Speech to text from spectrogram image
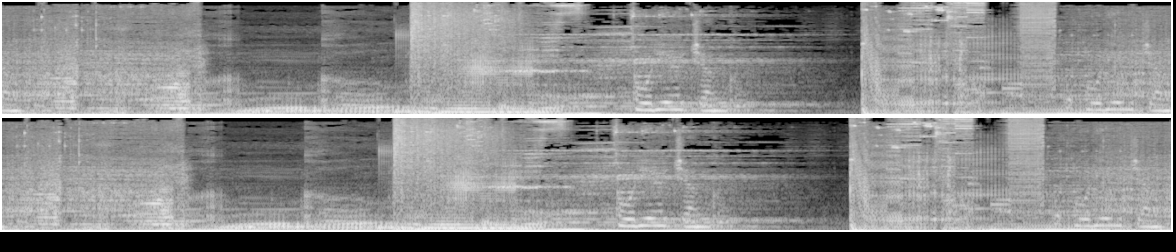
Jungle. Audio Jungle. Audio Jungle. Audio Jungle. Audio Jungle.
